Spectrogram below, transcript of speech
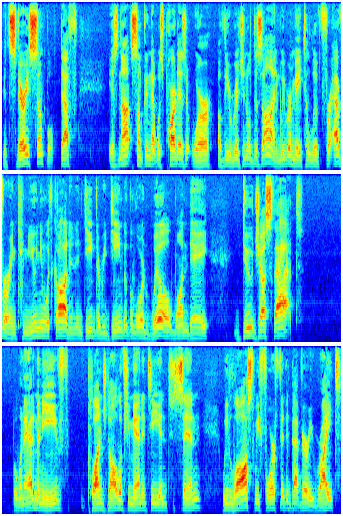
It's very simple. Death is not something that was part, as it were, of the original design. We were made to live forever in communion with God, and indeed, the redeemed of the Lord will one day do just that. But when Adam and Eve plunged all of humanity into sin, we lost, we forfeited that very right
